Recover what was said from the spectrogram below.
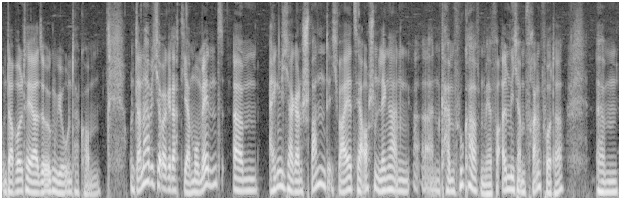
Und da wollte er also irgendwie unterkommen. Und dann habe ich aber gedacht, ja, Moment, ähm, eigentlich ja ganz spannend. Ich war jetzt ja auch schon länger an, an keinem Flughafen mehr, vor allem nicht am Frankfurter. Ähm,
